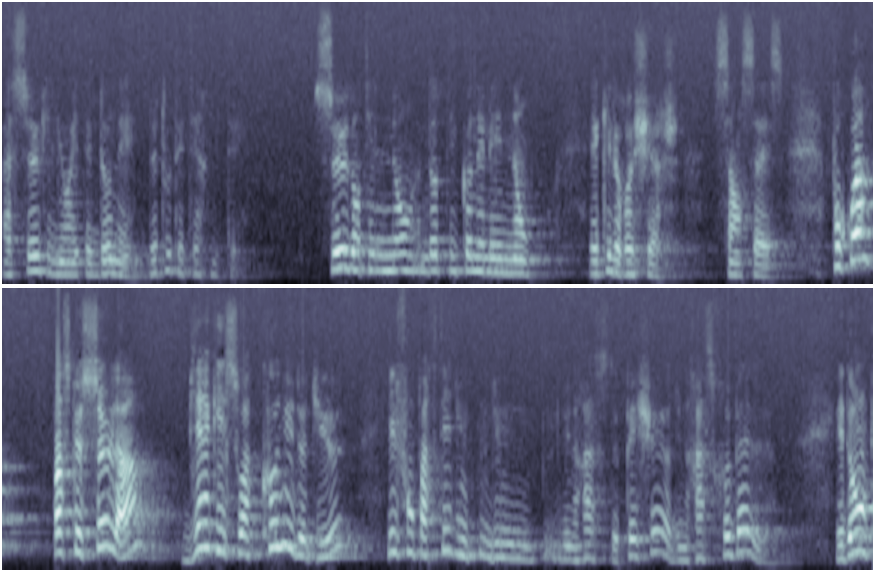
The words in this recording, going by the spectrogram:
à ceux qui lui ont été donnés de toute éternité, ceux dont il, connaît les noms et qu'il recherche sans cesse. Pourquoi? Parce que ceux-là, bien qu'ils soient connus de Dieu, ils font partie d'une race de pécheurs, d'une race rebelle. Et donc,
